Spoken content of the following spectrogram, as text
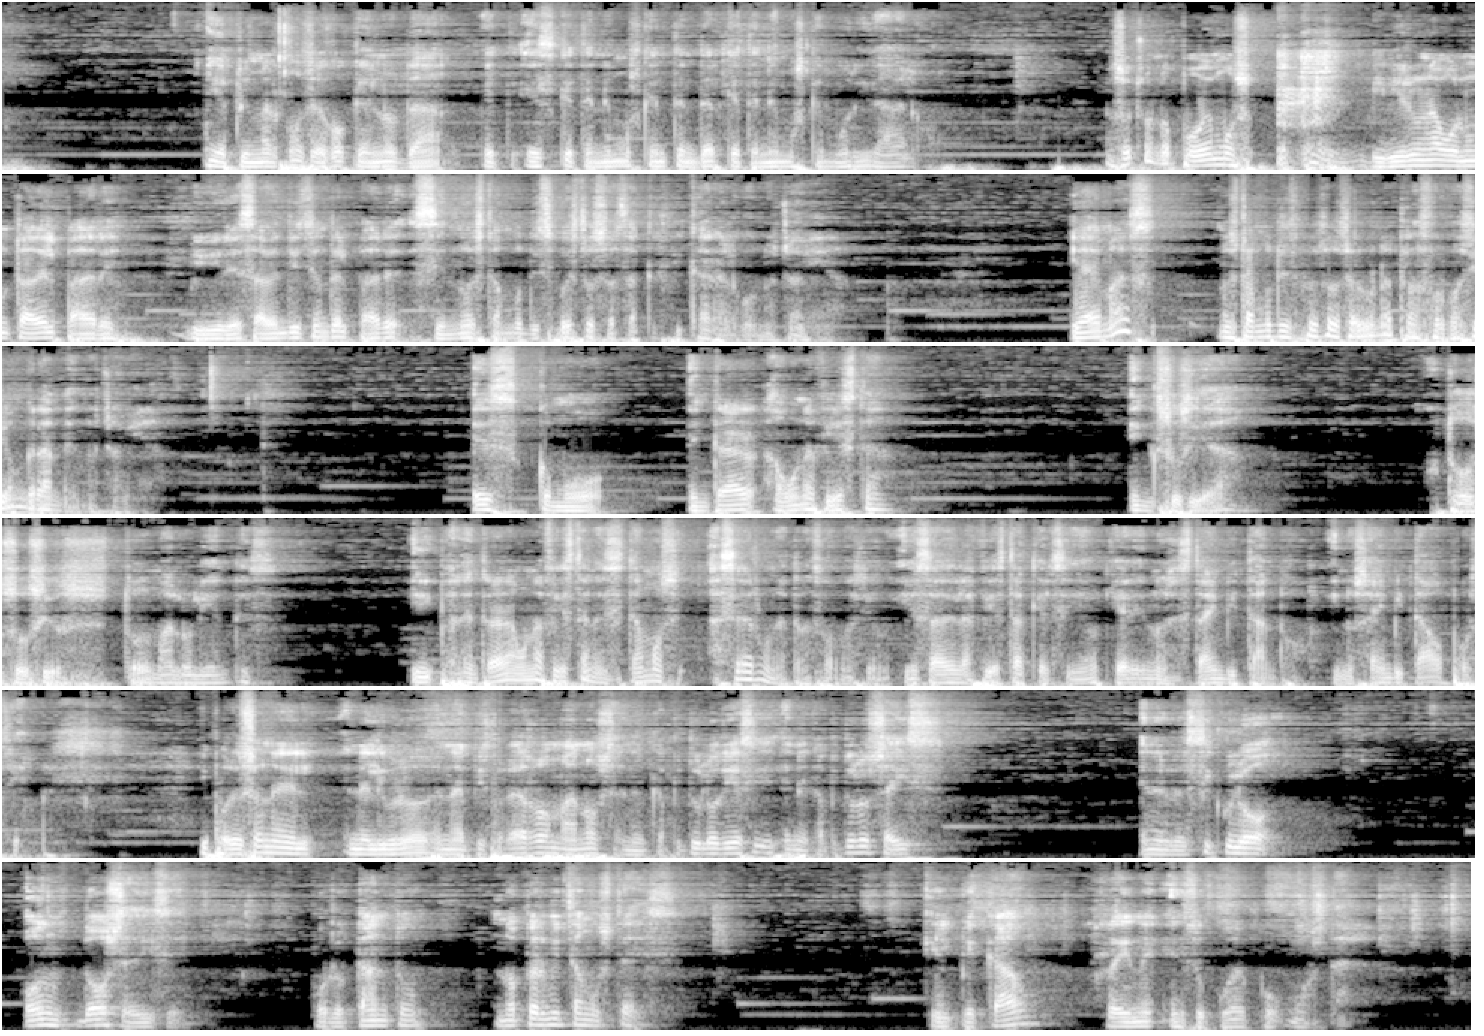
Y el primer consejo que Él nos da es que tenemos que entender que tenemos que morir a algo. Nosotros no podemos vivir una voluntad del Padre vivir esa bendición del Padre si no estamos dispuestos a sacrificar algo en nuestra vida. Y además no estamos dispuestos a hacer una transformación grande en nuestra vida. Es como entrar a una fiesta en suciedad, todos sucios, todos malolientes. Y para entrar a una fiesta necesitamos hacer una transformación. Y esa es la fiesta que el Señor quiere y nos está invitando. Y nos ha invitado por siempre. Y por eso en el, en el libro, en la epístola de Romanos, en el capítulo 10, en el capítulo 6, en el versículo 12 dice, por lo tanto, no permitan ustedes que el pecado reine en su cuerpo mortal,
